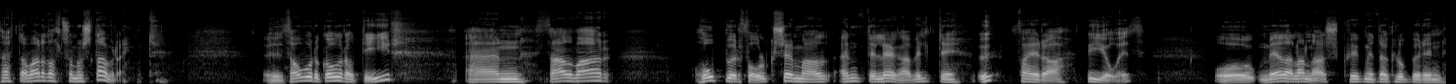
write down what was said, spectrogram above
þetta varð allt saman stafrænt. Eh, þá voru góður á dýr en það var hópur fólk sem að endilega vildi uppfæra bíóið og meðal annars kvikmyndaklúburinn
